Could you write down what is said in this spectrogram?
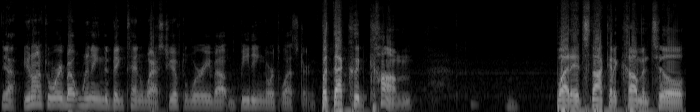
Yeah, you don't have to worry about winning the Big Ten West. You have to worry about beating Northwestern. But that could come. But it's not going to come until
